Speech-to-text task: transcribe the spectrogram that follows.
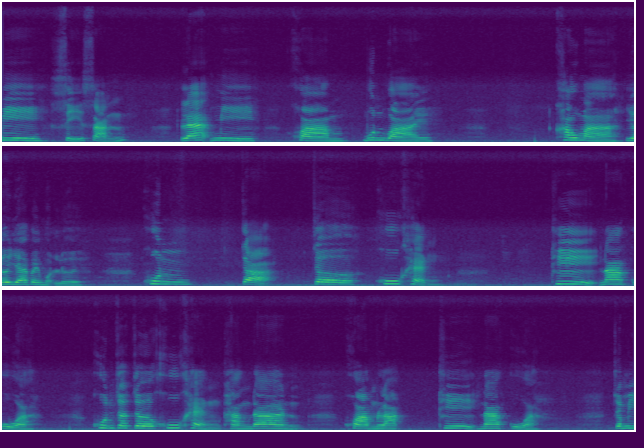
มีสีสัน และมีความวุ่นวาย เข้ามาเยอะแยะไปหมดเลย คุณจะเจอคู่แข่งที่น่ากลัว คุณจะเจอคู่แข่งทางด้าน ความรักที่น่ากลัว จะมี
